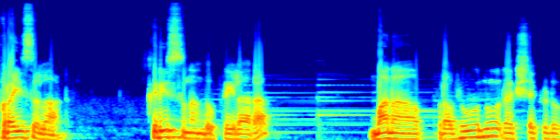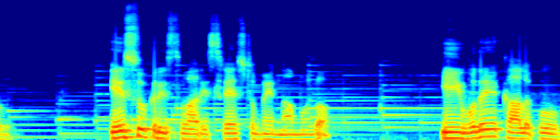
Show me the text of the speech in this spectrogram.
ప్రైజలాడ్ క్రీస్తునందు ప్రియులారా మన ప్రభువును రక్షకుడు యేసుక్రీస్తు వారి శ్రేష్టమైన నామంలో ఈ ఉదయకాలపు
